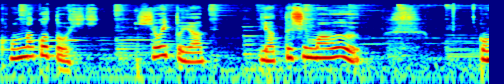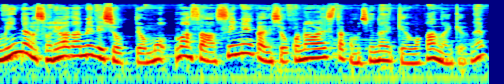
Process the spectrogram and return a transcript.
こんなことをひょいとややってしまうこうみんながそれはダメでしょって思う。まあさ水面下にして行われてたかもしれないけど分かんないけどね。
